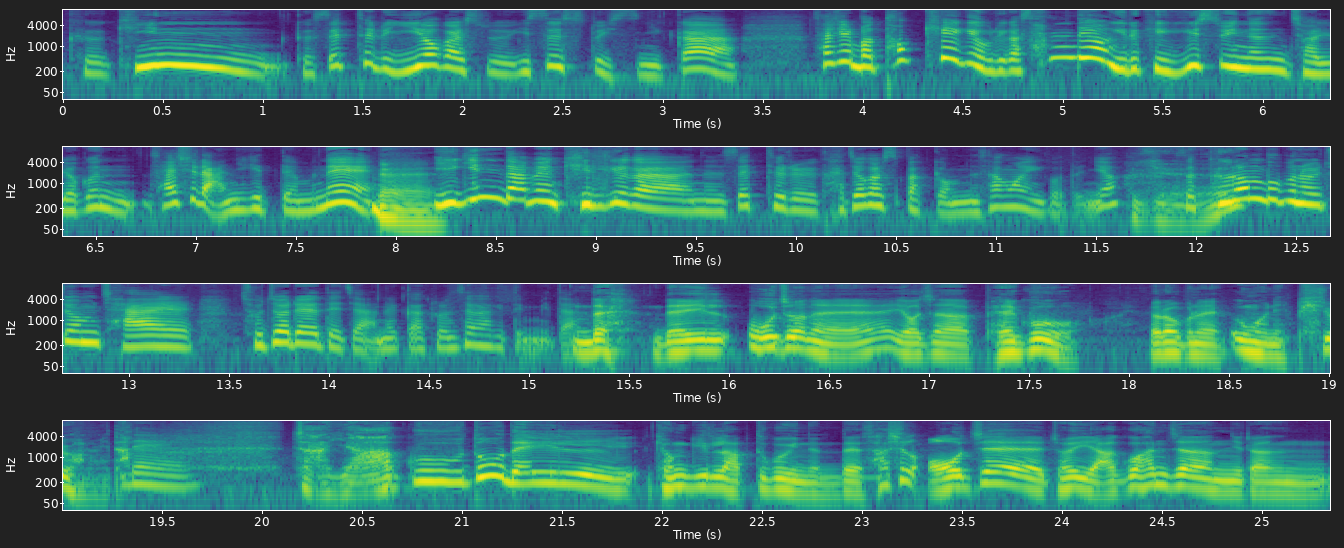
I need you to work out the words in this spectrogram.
그긴그 세트를 이어갈 수 있을 수도 있으니까 사실 뭐 터키에게 우리가 3대 0 이렇게 이길 수 있는 전력은 사실 아니기 때문에 네. 이긴다면 길게 가는 세트를 가져갈 수밖에 없는 상황이거든요. 예. 그래서 그런 부분을 좀 잘 조절해야 되지 않을까 그런 생각이 듭니다. 네, 내일 오전에 여자 배구 여러분의 응원이 필요합니다. 네. 자, 야구도 내일 경기를 앞두고 있는데 사실 어제 저희 야구 한 잔이라는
